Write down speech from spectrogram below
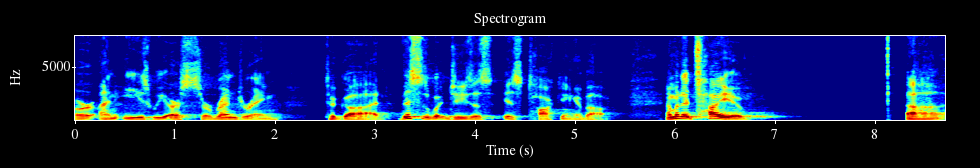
or unease. We are surrendering to God. This is what Jesus is talking about. I'm going to tell you, uh,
